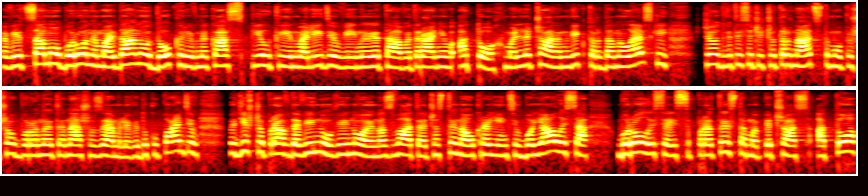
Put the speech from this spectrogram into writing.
Від самооборони майдану до керівника спілки інвалідів війни та ветеранів АТО. Хмельничанин Віктор Данилевський ще у 2014-му пішов боронити нашу землю від окупантів. Тоді, щоправда, війну війною назвати частина українців боялися, боролися із сепаратистами під час АТО.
